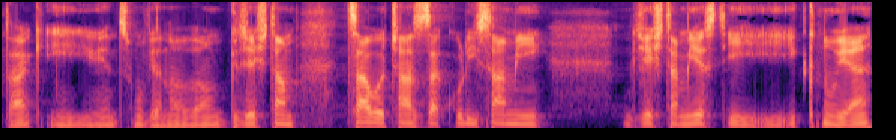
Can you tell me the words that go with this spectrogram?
Tak? I więc mówię, no, gdzieś tam cały czas za kulisami gdzieś tam jest i, i, i, knuje.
